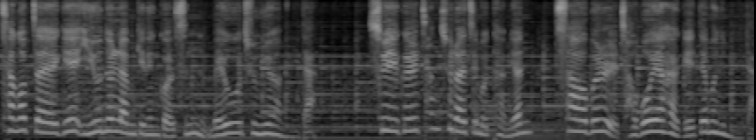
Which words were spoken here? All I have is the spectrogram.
창업자에게 이윤을 남기는 것은 매우 중요합니다. 수익을 창출하지 못하면 사업을 접어야 하기 때문입니다.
